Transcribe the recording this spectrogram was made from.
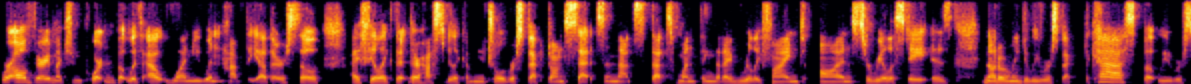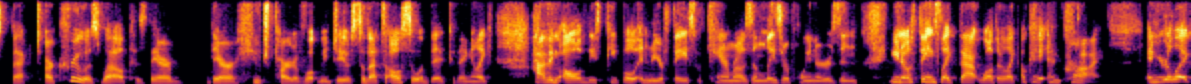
we're all very much important but without one you wouldn't have the other. So i feel like that there has to be like a mutual respect on sets and that's that's one thing that i really find on surreal estate is not only do we respect the cast but we respect our crew as well because they're they're a huge part of what we do. So that's also a big thing. Like having all of these people in your face with cameras and laser pointers and, you know, things like that while they're like, okay, and cry. And you're like,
